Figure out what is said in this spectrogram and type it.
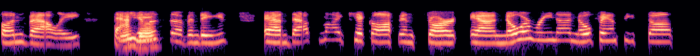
Fun Valley back in go. the 70s. And that's my kickoff and start. And no arena, no fancy stuff,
